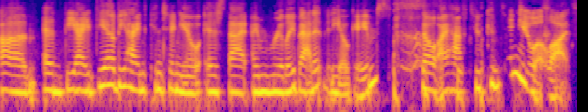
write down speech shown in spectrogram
Um, and the idea behind continue is that I'm really bad at video games, so I have to continue a lot.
